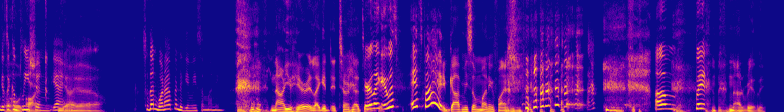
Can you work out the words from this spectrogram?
It's a whole completion. arc. Yeah. yeah, yeah, So then what happened to give me some money? now you hear it, like it, it turned out to. You're be like, good. it was it's fine. it got me some money finally. um, but Not really,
